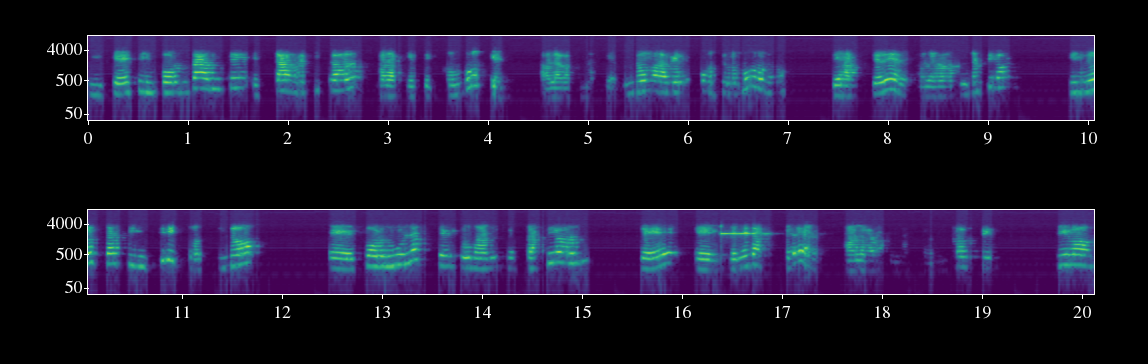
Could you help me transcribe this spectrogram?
y que es importante estar registrado para que se convoquen a la vacunación. No va a haber otro modo de acceder a la vacunación si no estás inscrito, si no eh, formulaste tu manifestación de eh, querer acceder a la vacunación. Entonces, vimos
